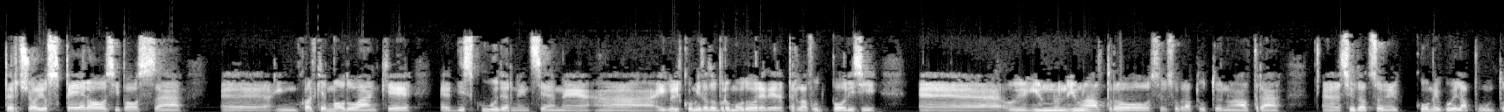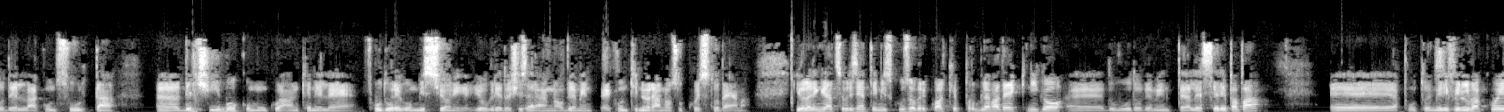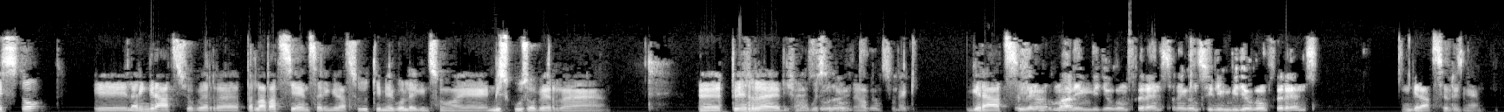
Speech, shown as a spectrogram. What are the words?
perciò io spero si possa eh, in qualche modo anche eh, discuterne insieme al comitato promotore de, per la food policy eh, in, in, un altro, soprattutto in un'altra eh, situazione come quella appunto della consulta eh, del cibo, comunque anche nelle future commissioni che io credo ci saranno ovviamente e continueranno su questo tema. Io la ringrazio Presidente, mi scuso per qualche problema tecnico eh, dovuto ovviamente all'essere papà, appunto mi riferivo a questo e la ringrazio per, per, la pazienza, ringrazio tutti i miei colleghi, insomma, e mi scuso per, eh, per diciamo, questo problema. Grazie. È normale in videoconferenza, nei consigli in videoconferenza. Grazie Presidente.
